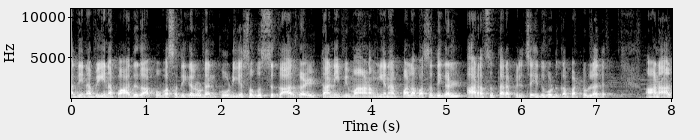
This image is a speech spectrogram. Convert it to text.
அதிநவீன பாதுகாப்பு வசதிகளுடன் கூடிய சொகுசு கார்கள் தனி விமானம் என பல வசதிகள் அரசு தரப்பில் செய்து கொடுக்கப்பட்டுள்ளது. ஆனால்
